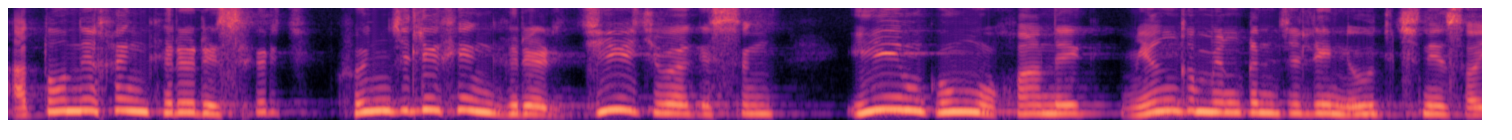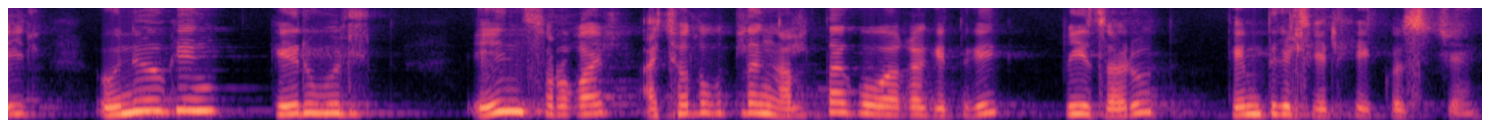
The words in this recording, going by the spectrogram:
Адууныхан хэрээр эсгэрж хүнжлийнхэн хэрээр жийж бай гэсэн ийм гүн ухааныг мянган мянган жилийн нүүдэлчний соёл өнөөгийн гэр бүл энэ сургаал ач холбогдлон алдаагүй байгаа гэдгийг би зориуд тэмдэглэж хэлхийг хүсэж байна.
